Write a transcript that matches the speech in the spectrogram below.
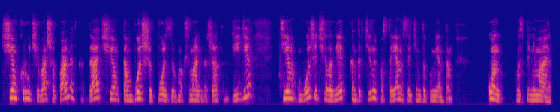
чем круче ваша памятка, да, чем там больше пользы в максимально сжатом виде, тем больше человек контактирует постоянно с этим документом. Он воспринимает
